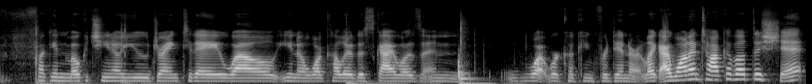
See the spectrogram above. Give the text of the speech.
fucking mochaccino you drank today while, you know, what color the sky was and what we're cooking for dinner. Like I want to talk about the shit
